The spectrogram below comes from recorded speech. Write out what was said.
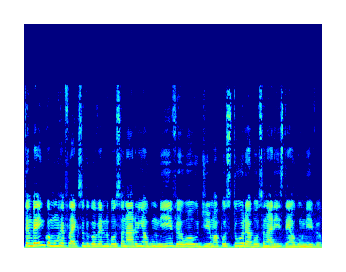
também como um reflexo do governo Bolsonaro em algum nível ou de uma postura bolsonarista em algum nível.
